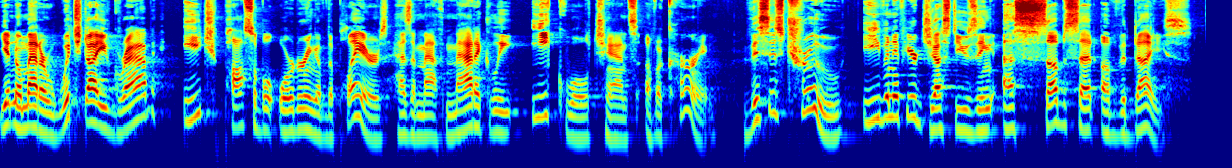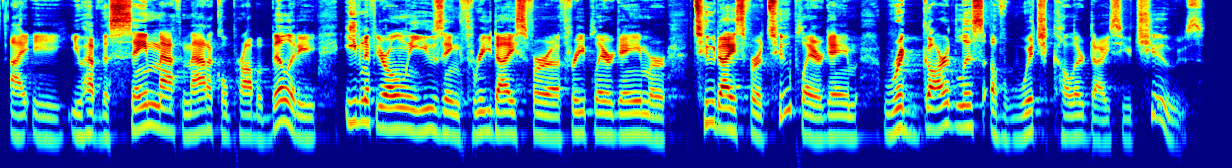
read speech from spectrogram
Yet, no matter which die you grab, each possible ordering of the players has a mathematically equal chance of occurring. This is true even if you're just using a subset of the dice, i.e., you have the same mathematical probability even if you're only using three dice for a three player game or two dice for a two player game, regardless of which color dice you choose.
